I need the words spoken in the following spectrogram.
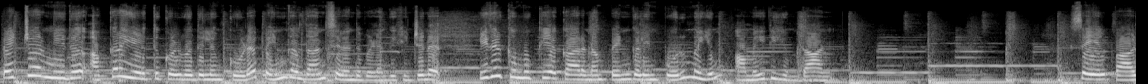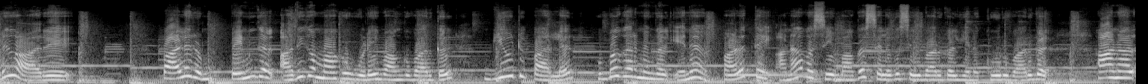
பெற்றோர் மீது அக்கறை எடுத்துக்கொள்வதிலும் கூட பெண்கள் தான் சிறந்து விளங்குகின்றனர். இதற்கு முக்கிய காரணம் பெண்களின் பொறுமையும் அமைதியும் தான். செயல்பாடு ஆறு. பலரும் பெண்கள் அதிகமாக உடை வாங்குவார்கள் பியூட்டி பார்லர் உபகரணங்கள் என பணத்தை அனாவசியமாக செலவு செய்வார்கள் என கூறுவார்கள். ஆனால்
